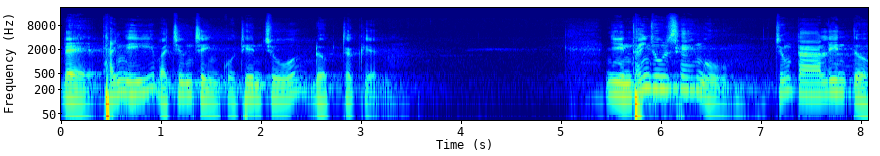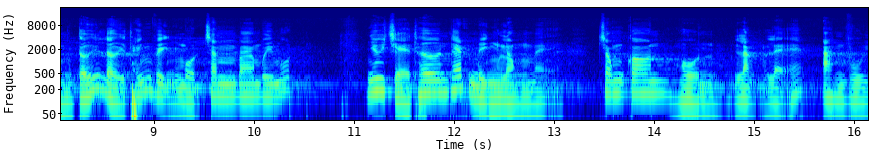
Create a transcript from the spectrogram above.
để thánh ý và chương trình của thiên chúa được thực hiện. Nhìn thánh du xe ngủ, chúng ta liên tưởng tới lời thánh vịnh 131 như trẻ thơ nép mình lòng mẹ, trong con hồn lặng lẽ, an vui.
